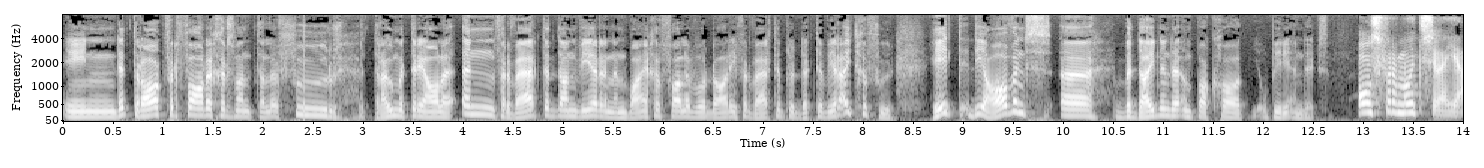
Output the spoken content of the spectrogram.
En dit raak vervaardigers want hulle voer troumateriale in, verwerk dit dan weer en in baie gevalle word daardie verwerkte produkte weer uitgevoer. Het die hawens 'n uh, beduidende impak gehad op hierdie indeks? Ons vermoed so ja,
